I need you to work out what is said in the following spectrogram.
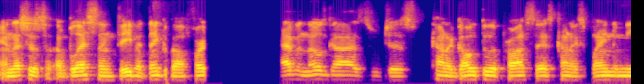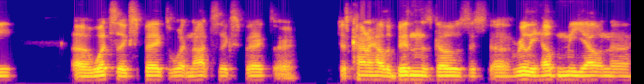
and that's just a blessing to even think about. First, having those guys who just kind of go through the process, kind of explain to me uh, what to expect, what not to expect, or just kind of how the business goes. It's uh, really helping me out and uh,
